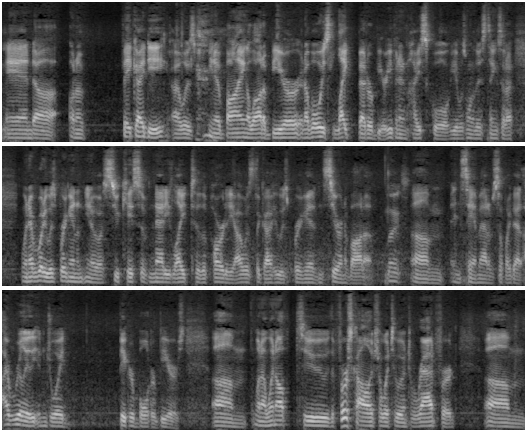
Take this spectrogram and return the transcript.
and uh, on a fake ID, I was you know buying a lot of beer, and I've always liked better beer, even in high school. It was one of those things that I, when everybody was bringing you know a suitcase of Natty Light to the party, I was the guy who was bringing Sierra Nevada Nice. um, and Sam Adams stuff like that. I really enjoyed bigger, bolder beers. Um, when I went off to the first college, I went to into Radford. Um,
